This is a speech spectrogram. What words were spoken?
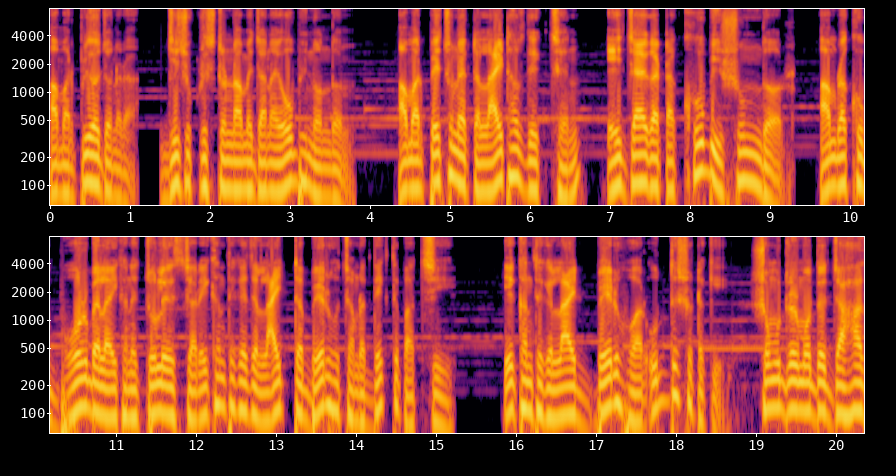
আমার প্রিয়জনেরা যীশু খ্রিস্টর নামে জানায় অভিনন্দন। আমার পেছনে একটা লাইট হাউস দেখছেন, এই জায়গাটা খুবই সুন্দর। আমরা খুব ভোরবেলা এখানে চলে এসেছি আর এখান থেকে যে লাইটটা বের হচ্ছে আমরা দেখতে পাচ্ছি। এখান থেকে লাইট বের হওয়ার উদ্দেশ্যটা কি? সমুদ্রের মধ্যে জাহাজ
